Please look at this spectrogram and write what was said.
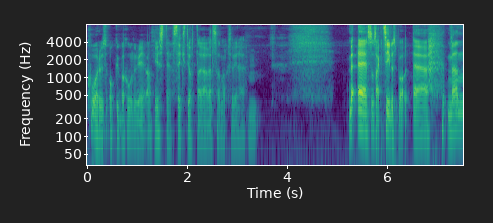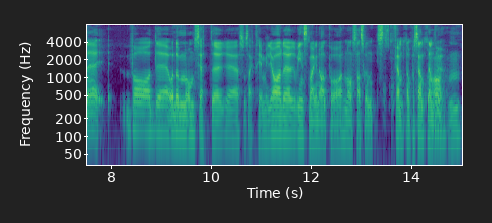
kårhusockupation och grejer va? Just det, 68-rörelsen och så vidare. Men eh, som sagt, sidospår. Eh, men eh, vad, eh, och de omsätter eh, som sagt 3 miljarder, vinstmarginal på någonstans runt 15 procent nämnde Ja. du. Mm.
